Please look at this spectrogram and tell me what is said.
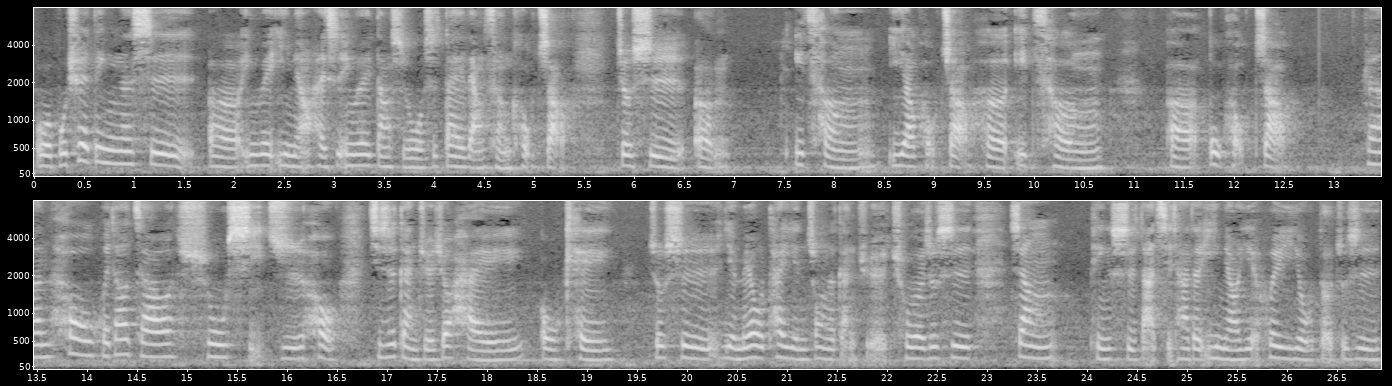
我不确定那是呃因为疫苗还是因为当时我是戴两层口罩，就是嗯一层医药口罩和一层呃布口罩，然后回到家梳洗之后，其实感觉就还 OK，就是也没有太严重的感觉，除了就是像。平时打其他的疫苗也会有的，就是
